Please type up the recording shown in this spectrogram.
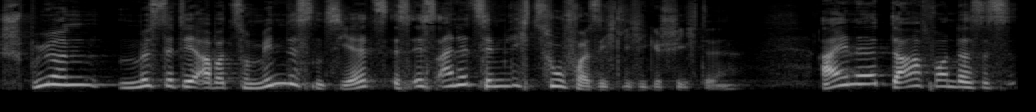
Spüren müsstet ihr aber zumindest jetzt, es ist eine ziemlich zuversichtliche Geschichte. Eine davon, dass es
